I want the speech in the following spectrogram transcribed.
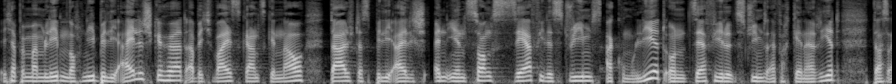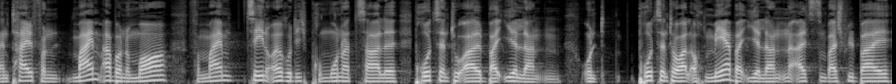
Ich habe in meinem Leben noch nie Billie Eilish gehört, aber ich weiß ganz genau, dadurch, dass Billie Eilish in ihren Songs sehr viele Streams akkumuliert und sehr viele Streams einfach generiert, dass ein Teil von meinem Abonnement, von meinem 10 Euro, die ich pro Monat zahle, prozentual bei ihr landen. Und prozentual auch mehr bei ihr landen als zum Beispiel bei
